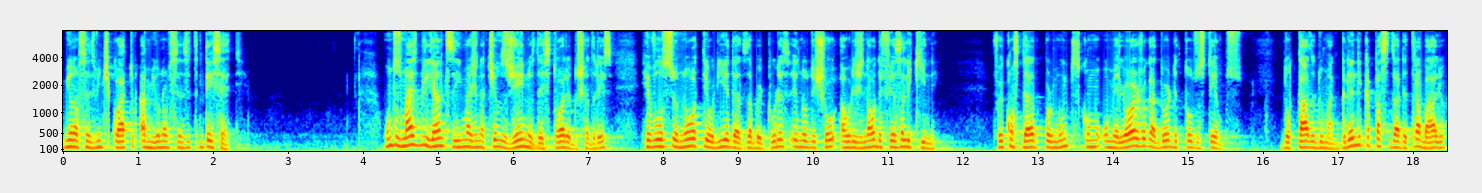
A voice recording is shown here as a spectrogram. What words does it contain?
1924 a 1937. Um dos mais brilhantes e imaginativos gênios da história do xadrez, revolucionou a teoria das aberturas e nos deixou a original defesa Liquine. Foi considerado por muitos como o melhor jogador de todos os tempos, dotado de uma grande capacidade de trabalho,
